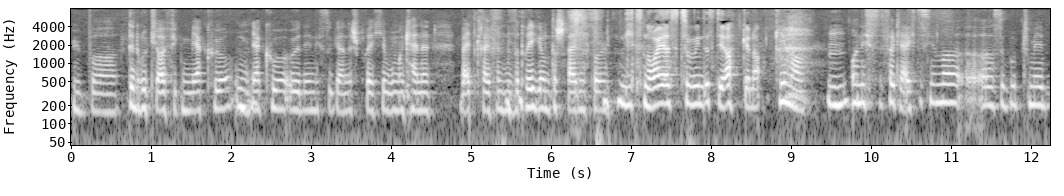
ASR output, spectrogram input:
über den rückläufigen Merkur, um Merkur, über den ich so gerne spreche, wo man keine weitgreifenden Verträge unterschreiben soll. Nichts Neues zumindest, ja, genau. Genau. Mhm. Und ich vergleiche das immer äh, so gut mit,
